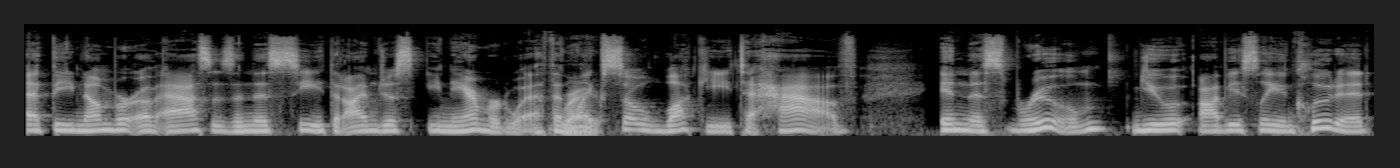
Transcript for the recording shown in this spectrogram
at the number of asses in this seat that I'm just enamored with and Right. like so lucky to have in this room, you obviously included.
